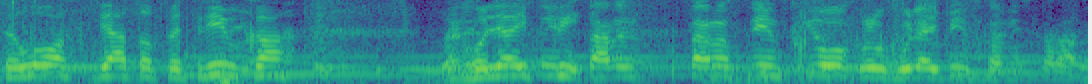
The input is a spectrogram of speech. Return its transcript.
Село Свято-Петрівка, Гуляйпі... Старостинський округ, Гуляйпільська міська рада.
